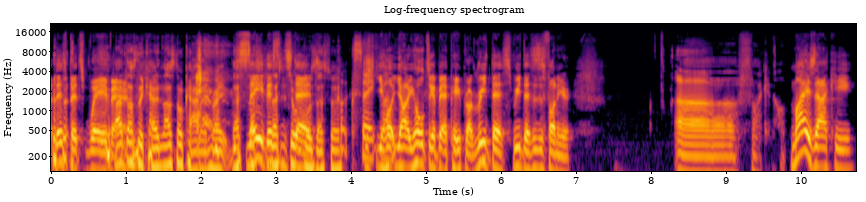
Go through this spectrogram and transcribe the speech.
this bit's way better. That doesn't count. That's no canon, right? This, Say this, this joke instead. goes this way. Fuck's Just, sake. you, man. you, you holding a bit of paper up. Read this. Read this. This is funnier. Uh, fucking hell. Miyazaki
